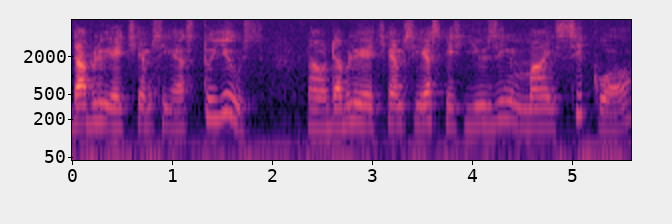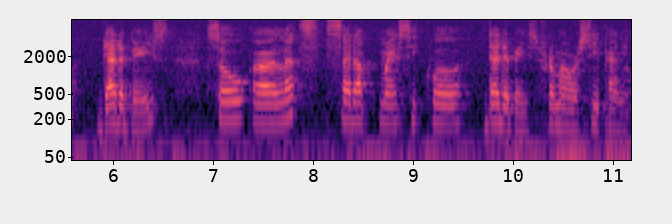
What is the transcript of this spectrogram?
WHMCS to use. Now WHMCS is using MySQL database so uh, let's set up MySQL database from our cPanel.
